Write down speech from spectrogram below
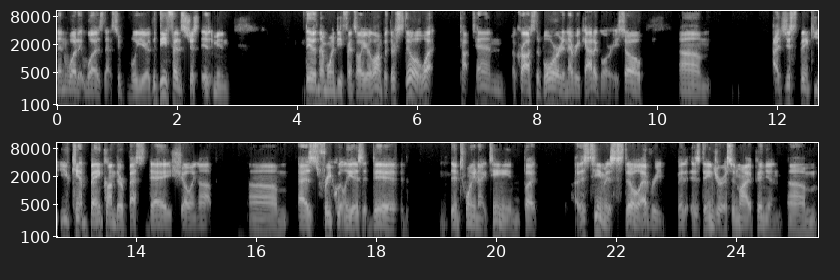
than what it was that Super Bowl year. The defense just is. I mean, they were the number one defense all year long, but they're still what top ten across the board in every category. So, um, I just think you, you can't bank on their best day showing up um, as frequently as it did in 2019. But this team is still every bit as dangerous, in my opinion. Um,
